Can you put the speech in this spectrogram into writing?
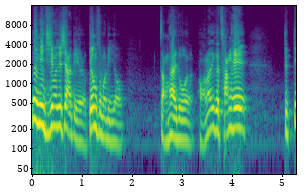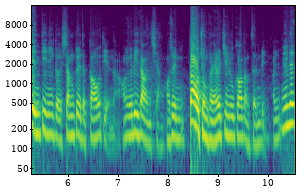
莫名其妙就下跌了，不用什么理由，涨太多了。好，那一个长黑。就奠定一个相对的高点呐，因为力道很强，所以道琼可能会进入高档整理啊。因为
